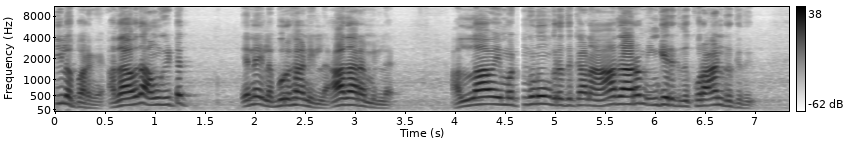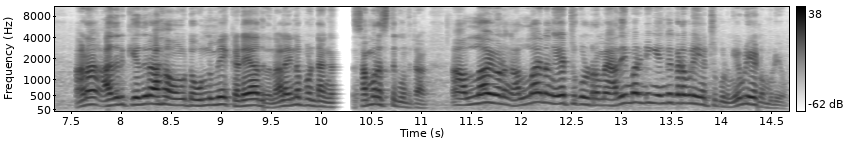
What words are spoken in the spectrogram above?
கீழே பாருங்கள் அதாவது அவங்ககிட்ட என்ன இல்லை? புர்ஹான் இல்லை. ஆதாரம் இல்லை. அல்லாவை மட்டும்ங்கிறதுக்கான ஆதாரம் இங்கே இருக்குது. குரான் இருக்குது. ஆனால் அதற்கு எதிராக அவங்ககிட்ட ஒன்றுமே கிடையாது. அதனால் என்ன பண்ணிட்டாங்க? சமரசத்துக்கு வந்துட்டாங்க. ஆ அல்லாஹ் வணங்க அல்லாஹ் நாங்கள் ஏற்றுக்கொள்கிறோமே அதே மாதிரி நீங்கள் எங்கள் கடவுளை ஏற்றுக்கொள்ளுங்க? எப்படி ஏற்ற முடியும்?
